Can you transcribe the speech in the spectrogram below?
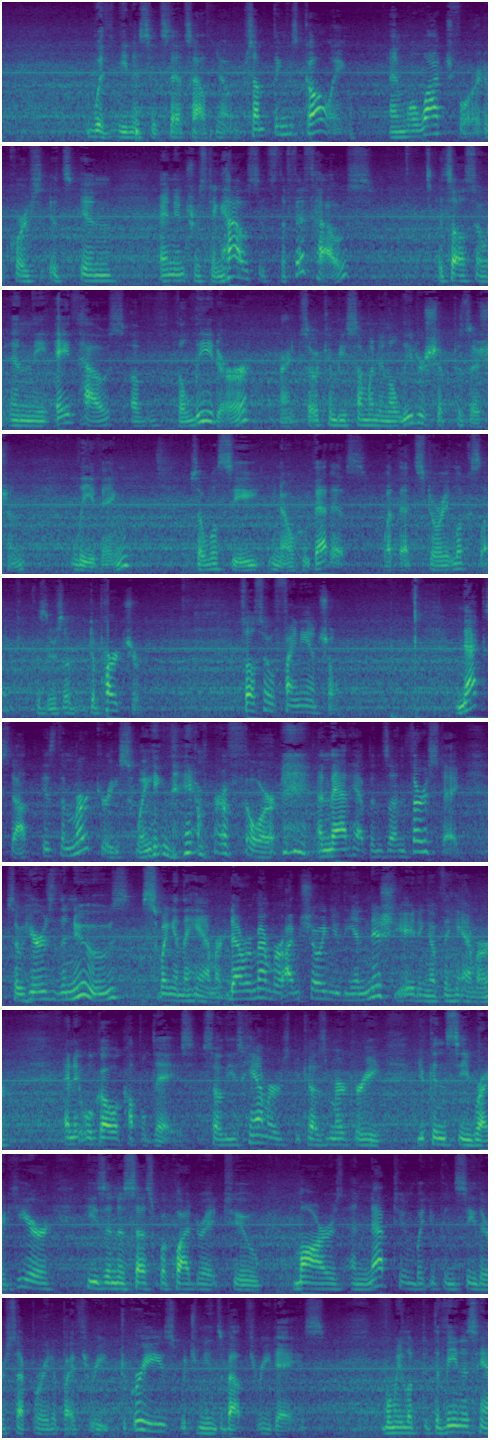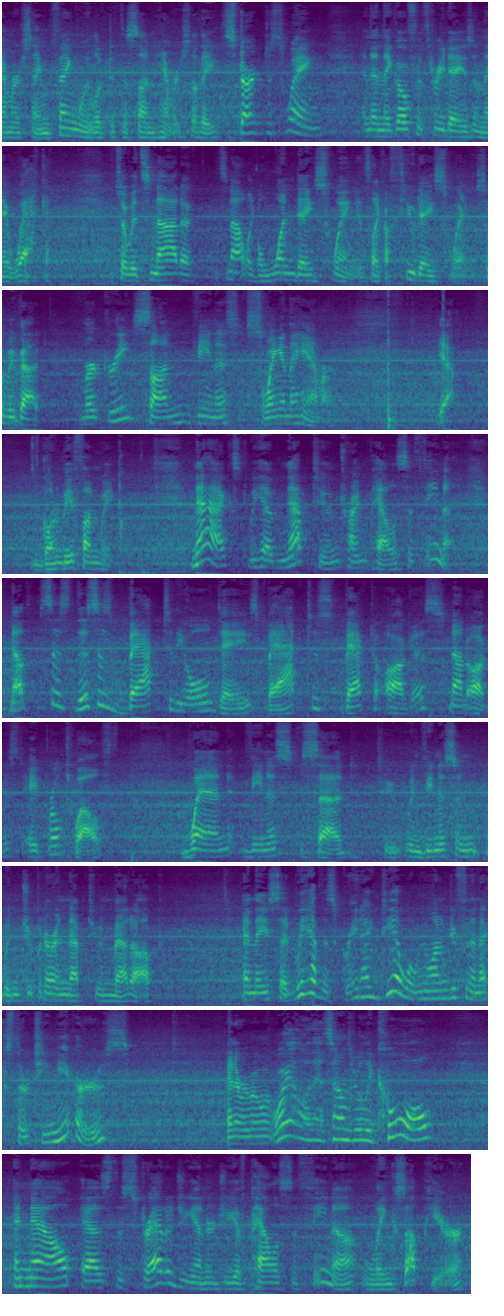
with Venus hits that south node. Something's going, and we'll watch for it. Of course, it's in an interesting house. It's the fifth house. It's also in the eighth house of the leader, right? So it can be someone in a leadership position leaving. So we'll see, you know, who that is, what that story looks like, because there's a departure. It's also financial. Next up is the Mercury swinging the hammer of Thor, and that happens on Thursday. So here's the news swinging the hammer. Now remember, I'm showing you the initiating of the hammer, and it will go a couple days. So these hammers, because Mercury, you can see right here, he's in a sesquiquadrate to Mars and Neptune, but you can see they're separated by three degrees, which means about three days. When we looked at the Venus hammer, same thing. We looked at the Sun hammer. So they start to swing, and then they go for three days and they whack it. So it's not a it's not like a one day swing. It's like a few day swing. So we've got Mercury, Sun, Venus swinging the hammer. It's going to be a fun week. Next, we have Neptune trining Pallas Athena. Now this is this is back to the old days, back to back to August, not August, April 12th, when Venus said to when Venus and when Jupiter and Neptune met up, and they said, "We have this great idea what we want to do for the next 13 years." And everyone went, "Well, that sounds really cool." And now, as the strategy energy of Pallas Athena links up here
